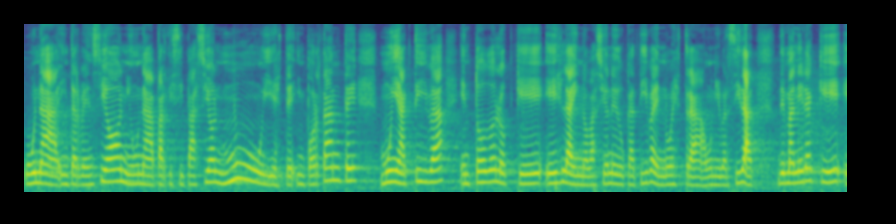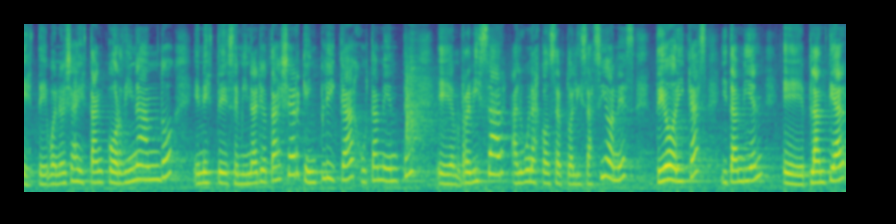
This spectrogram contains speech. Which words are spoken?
una intervención y una participación muy este, importante, muy activa en todo lo que es la innovación educativa en nuestra universidad. De manera que, este, bueno, ellas están coordinando coordinando en este seminario taller que implica justamente eh, revisar algunas conceptualizaciones teóricas y también eh, plantear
